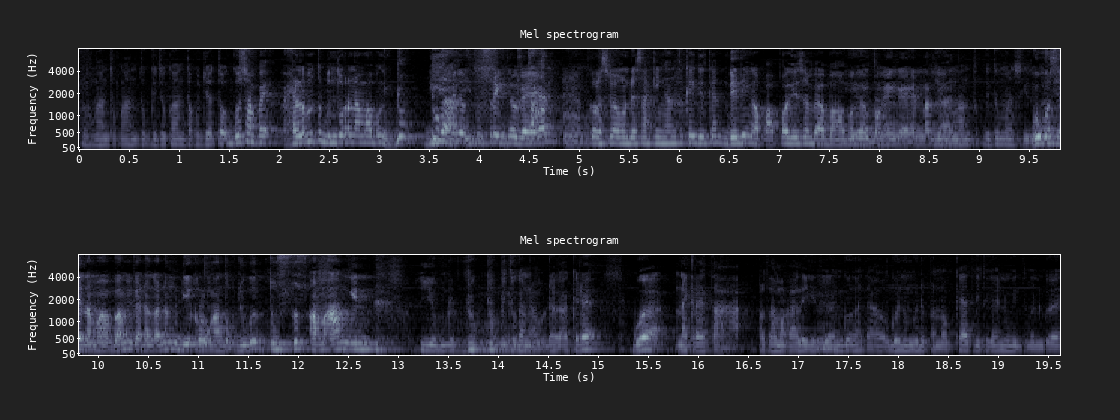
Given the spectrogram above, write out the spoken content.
Lu ngantuk-ngantuk gitu kan takut jatuh gue sampai helm tuh benturan sama abang duk duk Iya, gitu itu sering. Tuh, kayak kan kalau sudah udah saking ngantuk kayak gitu kan dede nggak apa-apa gitu sampai abang-abang Iya, gitu abangnya nggak enak Iya, kan. ngantuk gitu mas gitu gue kan. kasihan sama abangnya kadang-kadang dia kalau ngantuk juga tus tus sama angin Iya bener. Duk duk gitu kan. Nah, udah akhirnya gue naik kereta pertama kali gitu kan. Gue nggak tahu. Gue nunggu depan loket gitu kan nungguin temen gue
